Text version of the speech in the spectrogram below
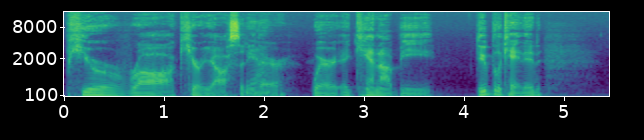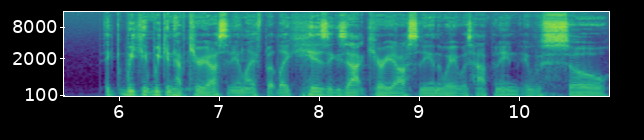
pure raw curiosity Yeah. there where it cannot be duplicated. It, we can we can have curiosity in life, but like his exact curiosity and the way it was happening, it was so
